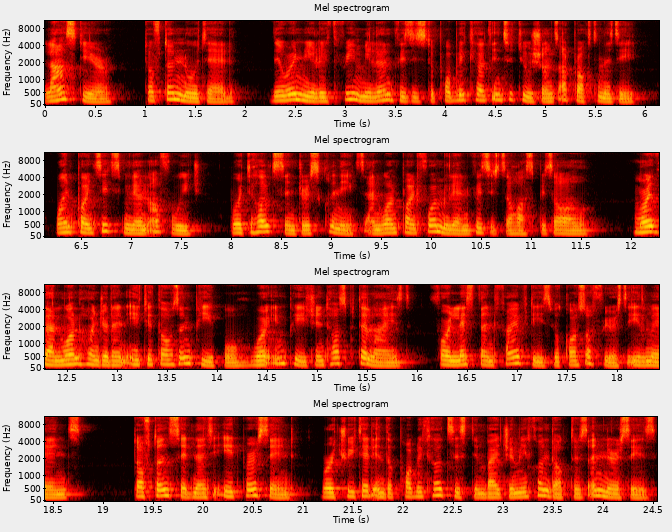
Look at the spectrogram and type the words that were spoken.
Last year, Tufton noted there were nearly 3 million visits to public health institutions, approximately 1.6 million of which were to health centers, clinics, and 1.4 million visits to hospital. More than 180,000 people were inpatient hospitalized for less than five days because of various ailments. Tufton said 98% were treated in the public health system by Jamaican doctors and nurses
